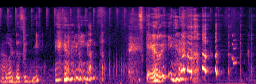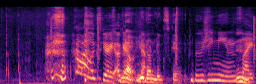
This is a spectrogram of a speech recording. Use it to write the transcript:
Oh. What does it mean? it means Scary. how I look scary. Okay, no, you don't look scary. Bougie means Mm. like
